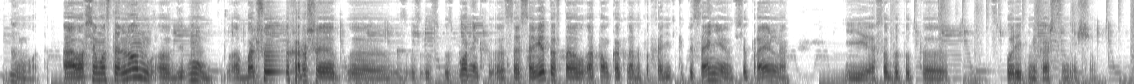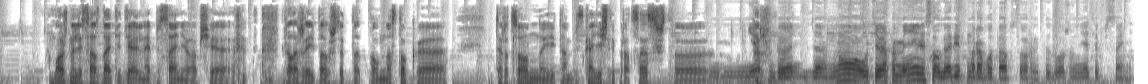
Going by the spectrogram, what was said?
Ну, вот. А во всем остальном, э, ну, большой, хороший э, сборник советов о том, как надо подходить к описанию, все правильно. И особо тут э, спорить, мне кажется, не с чем. А можно ли создать идеальное описание вообще приложения, потому что это, по-моему, настолько итерационный и там бесконечный процесс, что... Нет, даже... да, нельзя. Ну, у тебя поменялись алгоритмы работы App Store, и ты должен менять описание.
